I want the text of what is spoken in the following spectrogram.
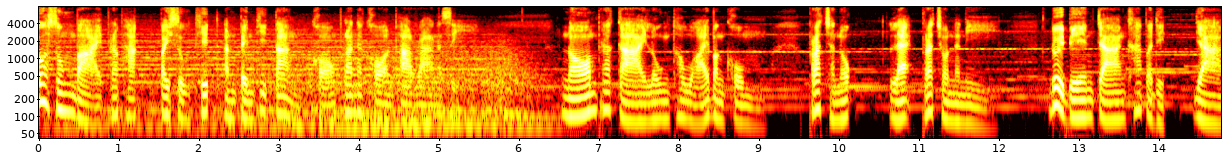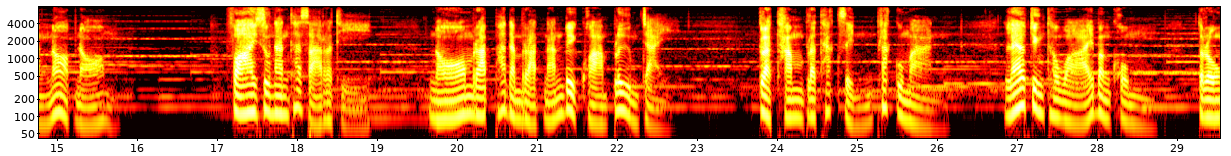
ก็ทรงบ่ายพระพักไปสู่ทิศอันเป็นที่ตั้งของพระนครพาราณสี น้อมพระกายลงถวายบังคม พระชนกและพระชนนี ด้วยเบญจางข้าประดิษฐ์อย่างนอบน้อม ฝ่ายสุนันทสารถี น้อมรับพระดำรัสนั้นด้วยความปลื้มใจ กระทำประทักษิณพระกุมาร แล้วจึงถวายบังคม ตรง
